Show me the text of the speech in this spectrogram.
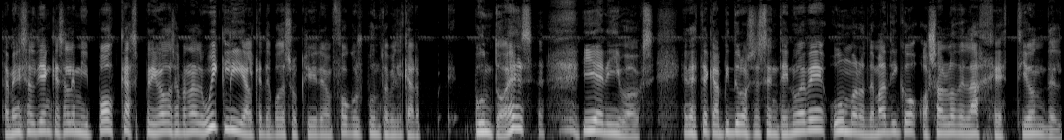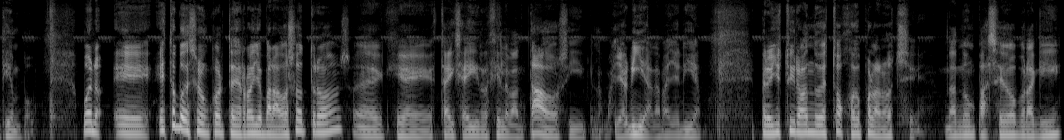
También es el día en que sale mi podcast privado semanal weekly al que te puedes suscribir en focus.milcar.es y en iVoox. En este capítulo 69, un monotemático, os hablo de la gestión del tiempo. Bueno, eh, esto puede ser un corte de rollo para vosotros, eh, que estáis ahí recién levantados y la mayoría, la mayoría. Pero yo estoy grabando esto jueves por la noche, dando un paseo por aquí,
